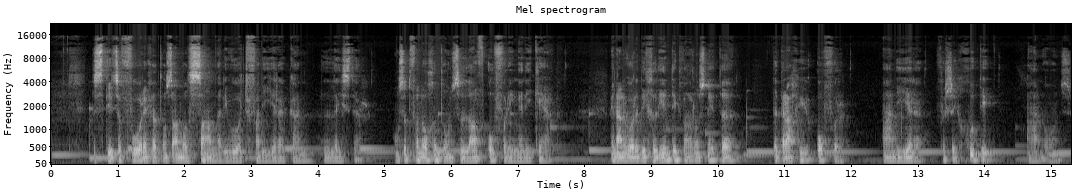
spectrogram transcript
Dit is steeds 'n voorreg dat ons almal saam na die woord van die Here kan luister. Ons het vanoggend ons lofoffering in die kerk. Met ander woorde die geleentheid waar ons net 'n bedragie offer aan die Here vir sy goedheid aan ons.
